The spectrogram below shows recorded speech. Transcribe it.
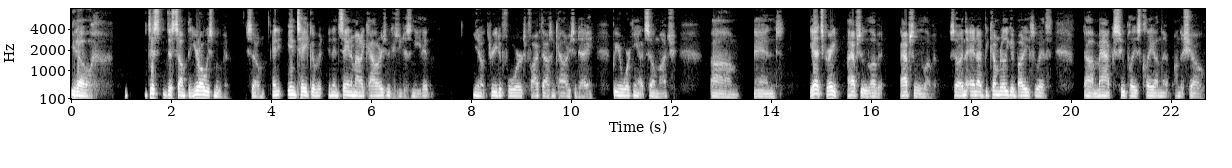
you know, just just something. You're always moving. So an intake of an insane amount of calories because you just need it. You know, three to four to five thousand calories a day, but you're working out so much. Um, and yeah, it's great. I absolutely love it. Absolutely love it. So and and I've become really good buddies with uh, Max, who plays Clay on the on the show,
